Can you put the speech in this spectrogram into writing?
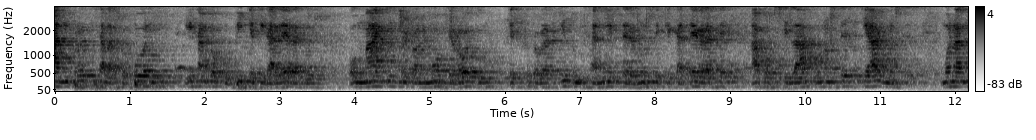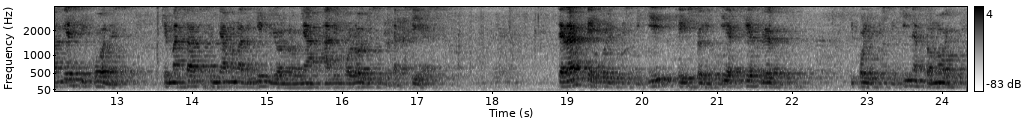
Αν οι πρώτοι θαλασσοπόροι είχαν το κουπί και τη γαλέρα τους, ο Μάκης με τον ανεμό καιρό του και τη φωτογραφική του μηχανή εξερευνούσε και κατέγραφε από ψηλά γνωστές και άγνωστες μοναδικές εικόνες και μας άφησε μια μοναδική κληρονομιά ανυπολόγιστης αξίας. Τεράστια η πολιτιστική και ιστορική αξία του έργου. Η πολιτιστική είναι αυτονόητη.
